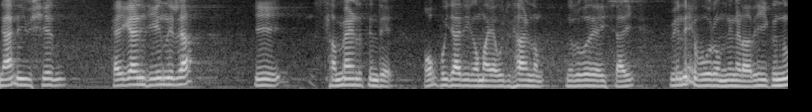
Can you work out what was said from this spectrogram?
ഞാൻ ഈ വിഷയം കൈകാര്യം ചെയ്യുന്നില്ല. ഈ സമ്മേളനത്തിന്റെ ഔപചാരികമായ ഉദ്ഘാടനം നിർവഹിച്ചായി വിനയപൂർവം നിങ്ങൾ അറിയിക്കുന്നു.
